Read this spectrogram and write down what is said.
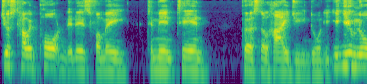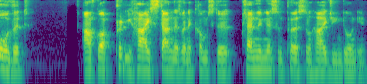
just how important it is for me to maintain personal hygiene, don't you? You, know that I've got pretty high standards when it comes to cleanliness and personal hygiene, don't you?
